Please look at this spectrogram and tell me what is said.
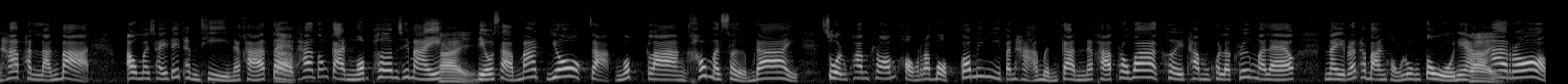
25,000 ล้านบาท เอามาใช้ได้ทันทีนะคะ แต่ถ้าต้องการงบเพิ่มใช่ไหม ใช่ เดี๋ยวสามารถโยกจากงบกลางเข้ามาเสริมได้ ส่วนความพร้อมของระบบก็ไม่มีปัญหาเหมือนกันนะคะ เพราะว่าเคยทำคนละครึ่งมาแล้ว ในรัฐบาลของลุงตู่เนี่ยใช่ห้ารอบ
